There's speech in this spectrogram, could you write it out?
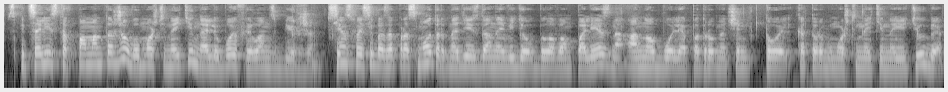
Специалистов по монтажу вы можете найти на любой фриланс-бирже. Всем спасибо за просмотр, надеюсь данное видео было вам полезно, оно более подробно, чем той, которую вы можете найти на YouTube.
